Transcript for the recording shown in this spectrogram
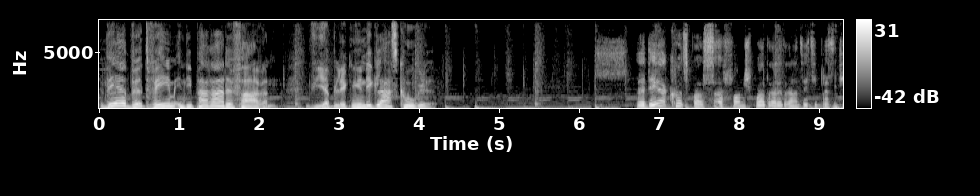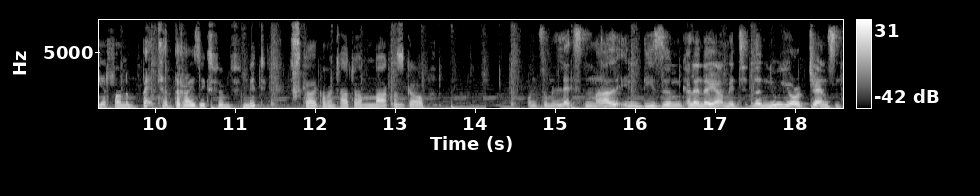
Wer wird wem in die Parade fahren? Wir blicken in die Glaskugel. Äh, der Kurzpass von Sportradio 360 präsentiert von Bet365 mit Sky-Kommentator Markus Gaub. Und zum letzten Mal in diesem Kalenderjahr mit The New York Jensen.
